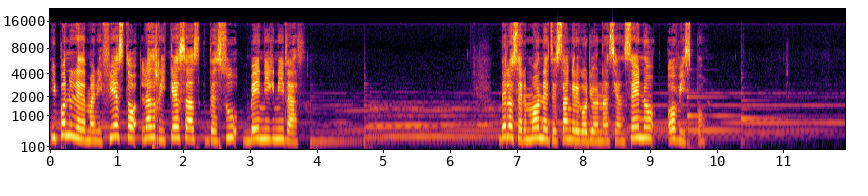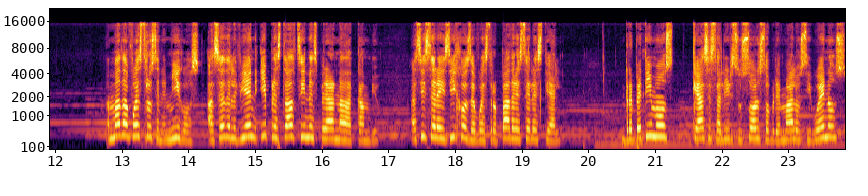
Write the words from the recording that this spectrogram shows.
y pone de manifiesto las riquezas de su benignidad. De los sermones de San Gregorio Nacianceno, obispo. Amad a vuestros enemigos, haced el bien y prestad sin esperar nada a cambio. Así seréis hijos de vuestro Padre Celestial. Repetimos que hace salir su sol sobre malos y buenos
